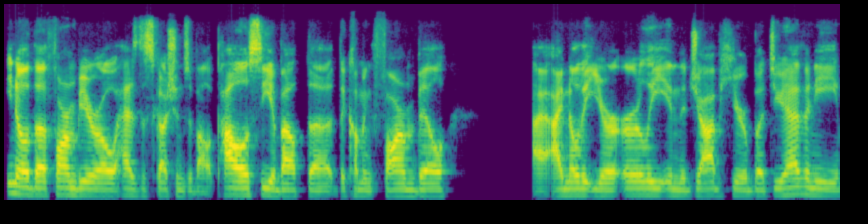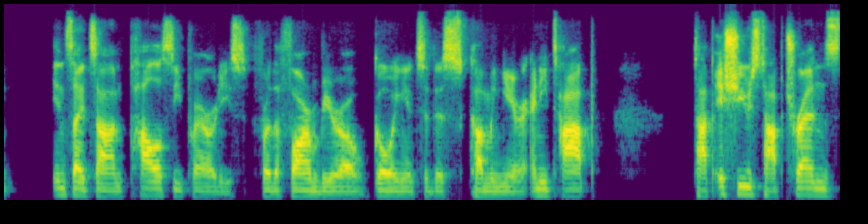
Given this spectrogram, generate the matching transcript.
you know the Farm Bureau has discussions about policy about the the coming farm bill. I, I know that you're early in the job here, but do you have any insights on policy priorities for the Farm Bureau going into this coming year? Any top top issues, top trends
